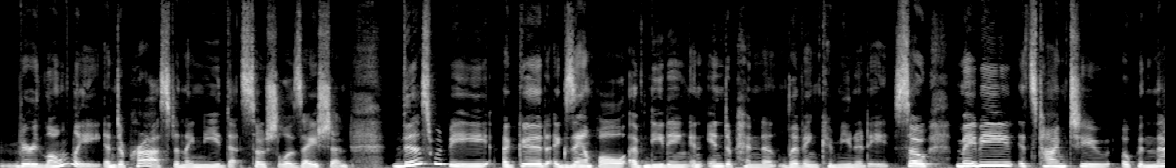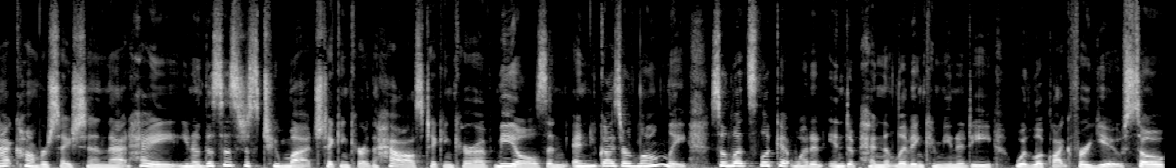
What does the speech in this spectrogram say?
very lonely and depressed and they need that socialization. This would be a good example of needing an independent living community. So maybe it's time to open that conversation that, hey, you know, this is just too much taking care of the house, taking care of meals, and, and you guys are lonely. So let's look at what an independent living community would look like for you. So,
